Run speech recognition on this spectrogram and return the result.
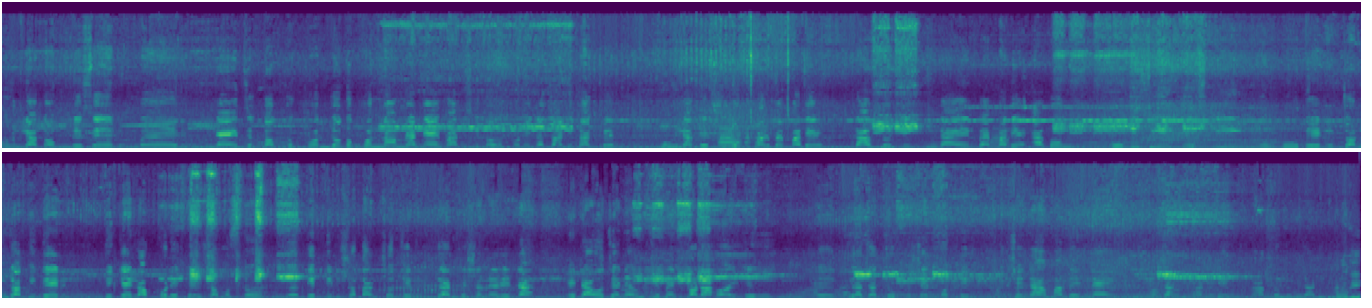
মহিলা কংগ্রেসের ন্যায় ততক্ষণ, যতক্ষণ না আমরা ন্যায় পাচ্ছি, ততক্ষণ এটা জারি থাকবে। মহিলাদের সুরক্ষার ব্যাপারে, রাজনৈতিক ন্যায়ের ব্যাপারে এবং ওবিসি এসটি ওদের জনজাতিদের দিকে লক্ষ্য রেখে সমস্ত তেত্রিশ শতাংশ যে রিজার্ভেশনের এটা, এটাও যেন ইমপ্লিমেন্ট করা হয় এই দুই হাজার চব্বিশের মধ্যেই, সেটা আমাদের ন্যায় জারি থাকবে, আন্দোলন জারি থাকবে।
